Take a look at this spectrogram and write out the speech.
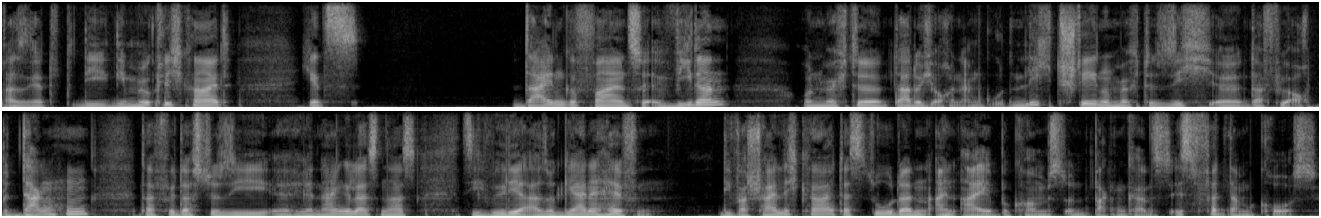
Also sie hat die, die Möglichkeit, jetzt dein Gefallen zu erwidern und möchte dadurch auch in einem guten Licht stehen und möchte sich äh, dafür auch bedanken, dafür, dass du sie äh, hineingelassen hast. Sie will dir also gerne helfen. die Wahrscheinlichkeit, dass du dann ein Ei bekommst und backen kannst, ist verdammt groß.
